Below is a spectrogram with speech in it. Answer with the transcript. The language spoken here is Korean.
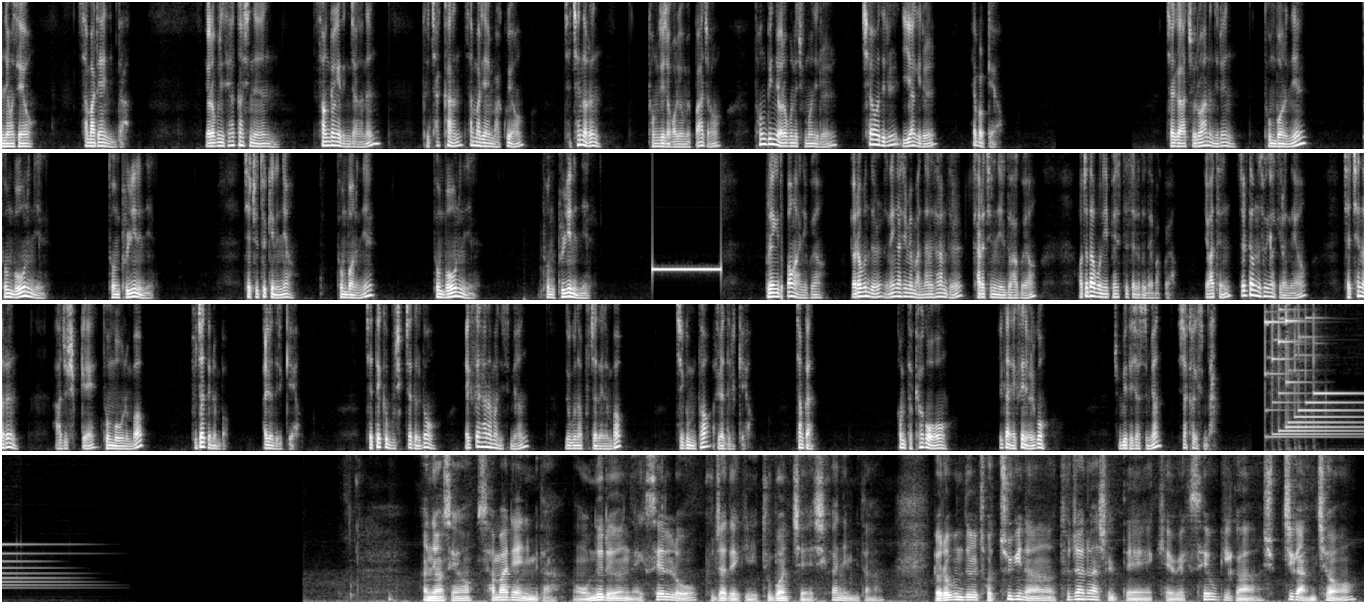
안녕하세요. 사마리아입니다. 여러분이 생각하시는 성경에 등장하는 그 착한 사마리아인 맞고요. 제 채널은 경제적 어려움에 빠져 텅빈 여러분의 주머니를 채워드릴 이야기를 해볼게요. 제가 주로 하는 일은 돈 버는 일, 돈 모으는 일, 돈 불리는 일. 제 주특기는요. 돈 버는 일, 돈 모으는 일, 돈 불리는 일. 불행도 뻥 아니고요. 여러분들 은행 가시면 만나는 사람들 가르치는 일도 하고요. 어쩌다 보니 베스트셀러도 내봤고요. 여하튼 쓸데없는 소리가 길었네요. 제 채널은 아주 쉽게 돈 모으는 법, 부자 되는 법 알려드릴게요. 재테크 무식자들도 엑셀 하나만 있으면 누구나 부자 되는 법 지금부터 알려드릴게요. 잠깐 컴퓨터 켜고 일단 엑셀 열고 준비되셨으면 시작하겠습니다. 안녕하세요. 사마리안입니다. 오늘은 엑셀로 부자되기 두 번째 시간입니다. 여러분들 저축이나 투자를 하실 때 계획 세우기가 쉽지가 않죠?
